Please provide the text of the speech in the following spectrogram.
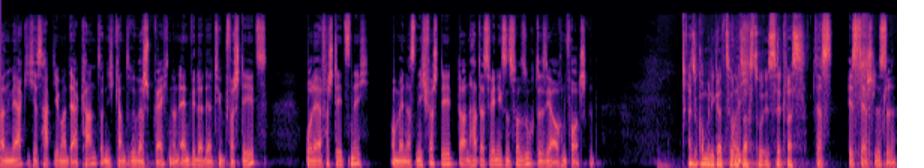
dann merke ich, es hat jemand erkannt und ich kann drüber sprechen und entweder der Typ versteht's oder er versteht's nicht. Und wenn er es nicht versteht, dann hat er es wenigstens versucht. Das ist ja auch ein Fortschritt. Also Kommunikation, ich, sagst du, ist etwas. Das ist der Schlüssel.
